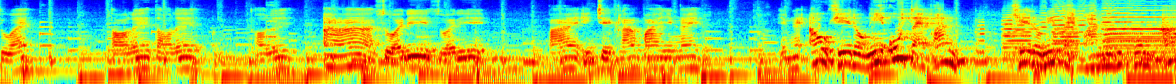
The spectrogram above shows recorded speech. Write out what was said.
สวย ต่อเลยต่อเลย ต่อเลย อ่า สวยดีสวยดีไปอีกเจ็ดครั้งไปยังไงยังไง เอ้าเคดอกนี้ อุ้ยแตกพัน เคดอกนี้แตกพันเลยทุกคน เอ้า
